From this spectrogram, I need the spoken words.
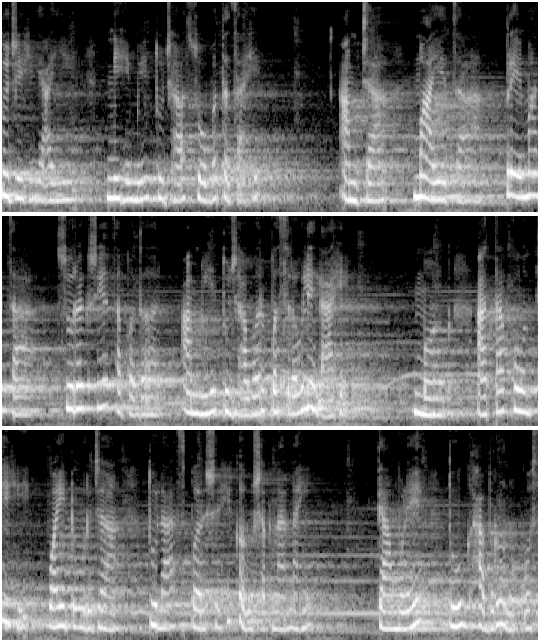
तुझी ही आई नेहमी तुझ्या सोबतच आहे. आमच्या मायेचा प्रेमाचा सुरक्षेचा पदर आम्ही तुझ्यावर पसरवलेला आहे. मग आता कोणतीही वाईट ऊर्जा तुला स्पर्शही करू शकणार नाही. त्यामुळे तू घाबरू नकोस.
